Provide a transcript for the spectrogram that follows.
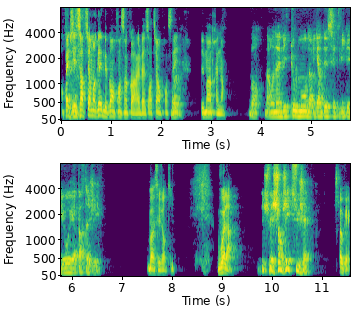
En fait, j'ai sorti en anglais, mais pas en français encore. Elle va sortir en français Voilà. demain après-demain. Bon, bah, on invite tout le monde à regarder cette vidéo et à partager. Bon, c'est gentil. Voilà. Je vais changer de sujet. Ok.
